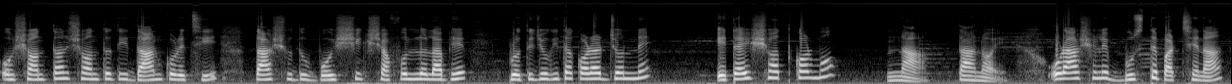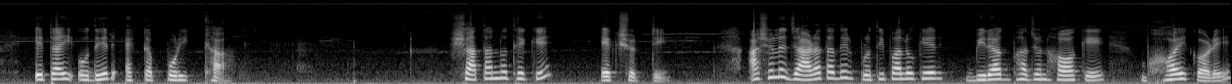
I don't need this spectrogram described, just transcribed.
ও সন্তান সন্ততি দান করেছি, তা শুধু বৈশ্বিক সাফল্য লাভে প্রতিযোগিতা করার জন্যে? এটাই সৎকর্ম? না, তা নয়। ওরা আসলে বুঝতে পারছে না, এটাই ওদের একটা পরীক্ষা। সাতান্ন থেকে একষট্টি। আসলে যারা তাদের প্রতিপালকের বিরাগভাজন হওয়াকে ভয় করে,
